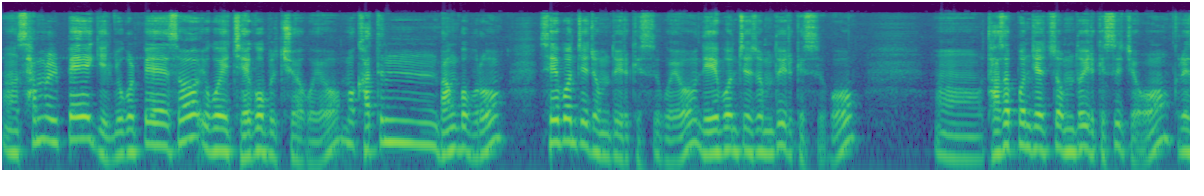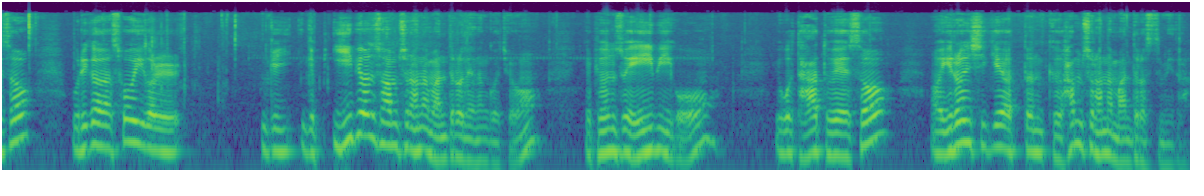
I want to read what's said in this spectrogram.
어, 3을 빼길 요걸 빼서 요거의 제곱을 취하고요. 뭐 같은 방법으로 세 번째 점도 이렇게 쓰고요. 네 번째 점도 이렇게 쓰고 어, 다섯 번째 점도 이렇게 쓰죠. 그래서 우리가 소위 이걸 이게, 이게 이변수 함수를 하나 만들어내는 거죠. 변수 a, b고 이걸 다 더해서 어, 이런 식의 어떤 그 함수를 하나 만들었습니다.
